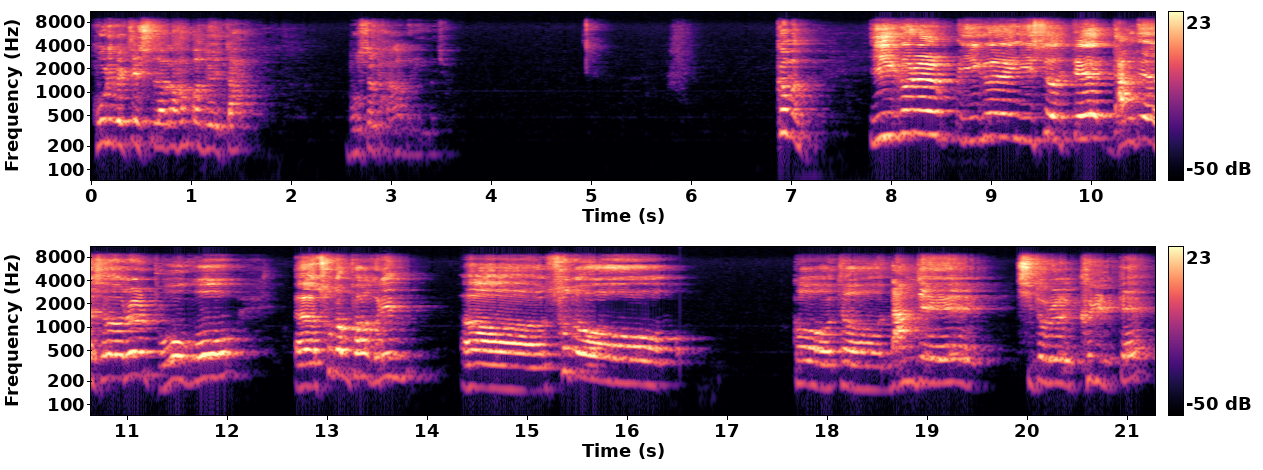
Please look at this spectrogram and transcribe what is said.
고리백제 신라가 한반도에 있다 못을 박아버린 거죠. 그러면 이거를 이거 있을 때 남대서를 보고 어, 소동파가 그린 어, 소도 그저 남제의 지도를 그릴 때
